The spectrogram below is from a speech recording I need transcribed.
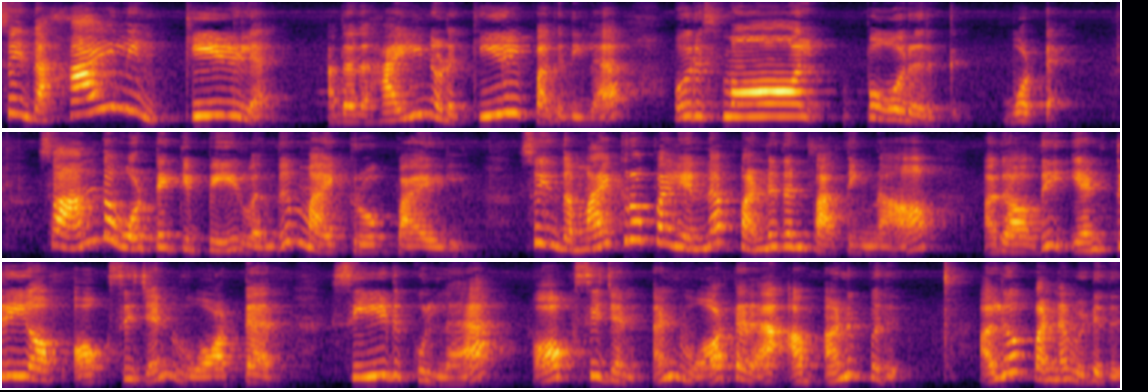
ஸோ இந்த ஹைலின் கீழே அதாவது ஹைலினோட கீழ் பகுதியில் ஒரு ஸ்மால் போர் இருக்குது ஓட்டை. ஸோ அந்த ஓட்டைக்கு பேர் வந்து மைக்ரோபைல் ஸோ இந்த மைக்ரோபைல் என்ன பண்ணுதுன்னு பார்த்தீங்கன்னா அதாவது என்ட்ரி ஆஃப் ஆக்சிஜன் வாட்டர் சீடுக்குள்ளே ஆக்சிஜன் அண்ட் வாட்டரை அனுப்புது. அலோ பண்ண விடுது.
